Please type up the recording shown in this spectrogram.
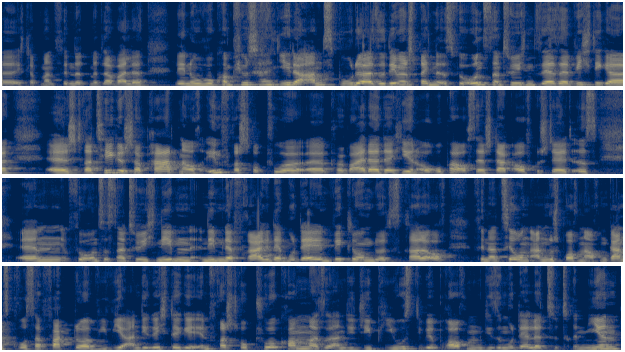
Äh, ich glaube, man findet mittlerweile Lenovo-Computer in jeder Amtsbude. Also dementsprechend ist für uns natürlich ein sehr, sehr wichtiger äh, strategischer Partner, auch Infrastruktur-Provider, der hier in Europa auch sehr stark aufgestellt Umfeld ist. Ähm, für uns ist natürlich neben, neben der Frage der Modellentwicklung, du hattest gerade auch Finanzierung angesprochen, auch ein ganz großer Faktor, wie wir an die richtige Infrastruktur kommen, also an die GPUs, die wir brauchen, um diese Modelle zu trainieren.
